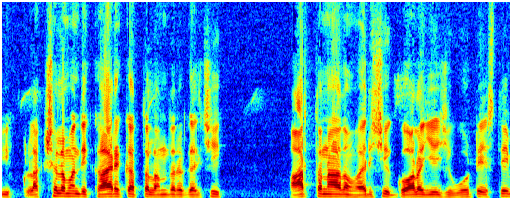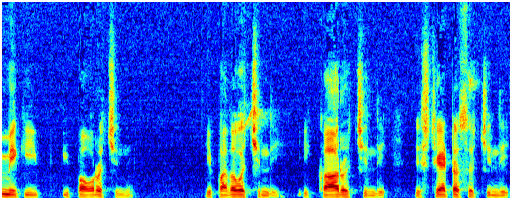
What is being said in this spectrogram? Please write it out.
ఈ లక్షల మంది కార్యకర్తలు అందరూ కలిసి ఆర్తనాదం అరిచి గోల చేసి ఓటేస్తే మీకు ఈ ఈ పవర్ వచ్చింది. ఈ పదవి వచ్చింది. ఈ కారు వచ్చింది. ఈ స్టేటస్ వచ్చింది.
